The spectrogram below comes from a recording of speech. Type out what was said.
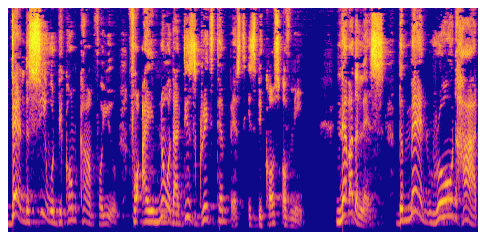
Then the sea would become calm for you, for I know that this great tempest is because of me. Nevertheless, the men rowed hard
